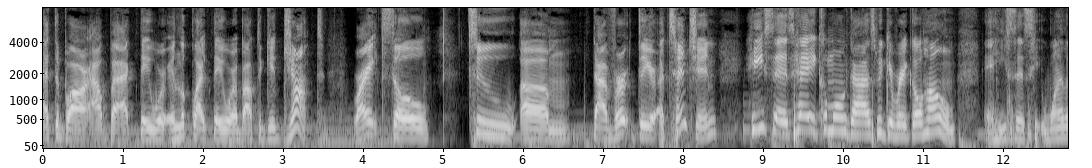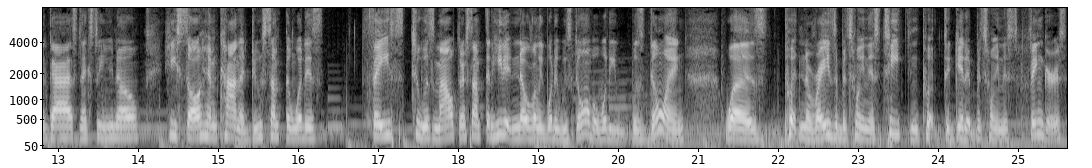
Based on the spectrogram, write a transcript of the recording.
at the bar out back they were it looked like they were about to get jumped right so to um divert their attention, he says, Hey, come on, guys, we get ready to go home. And he says, he, One of the guys, next thing you know, he saw him kind of do something with his face to his mouth or something. He didn't know really what he was doing, but what he was doing was putting the razor between his teeth and put to get it between his fingers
